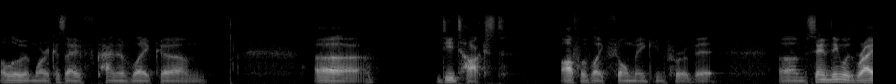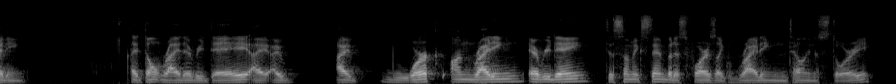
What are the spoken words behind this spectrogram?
a little bit more because i've kind of like um, uh, detoxed off of like filmmaking for a bit um, same thing with writing i don't write every day i i, I work on writing every day to some extent, but as far as like writing and telling a story,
